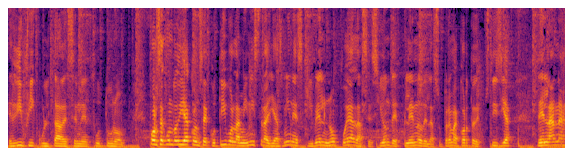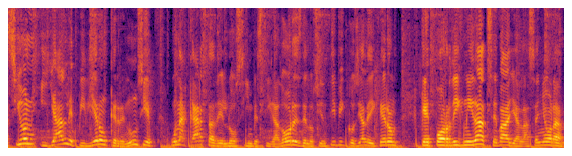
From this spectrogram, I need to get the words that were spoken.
dificultades en el futuro. Por segundo día consecutivo, la ministra Yasmín Esquivel no fue a la sesión de pleno de la Suprema Corte de Justicia de la Nación y ya le pidieron que renuncie. Una carta de los investigadores, de los científicos, ya le dijeron que por dignidad se vaya la señora.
